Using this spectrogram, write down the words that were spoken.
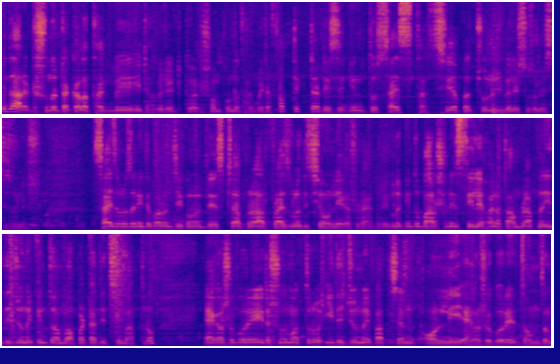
কিন্তু আর একটা সুন্দর একটা কালার থাকবে, এটা হবে রেড কালার সম্পূর্ণ থাকবে। এটা প্রত্যেকটা ড্রেসে কিন্তু সাইজ থাকছে আপনার চল্লিশ, বিয়াল্লিশ চল্লিশ ছেচল্লিশ। সাইজ অনুযায়ী নিতে পারবেন যে কোনো ড্রেসটা আপনারা, আর প্রাইসগুলো দিচ্ছি অনলি এগারোশো টাকা করে। এগুলো কিন্তু বারোশো নিচে সেলে হয় না, তো আমরা আপনার ঈদের জন্য কিন্তু আমরা অফারটা দিচ্ছি মাত্র এগারোশো করে। এটা শুধুমাত্র ঈদের জন্যই পাচ্ছেন অনলি এগারোশো করে জমজম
